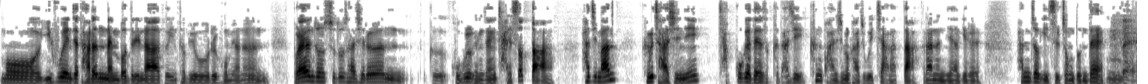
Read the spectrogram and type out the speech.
뭐 이후에 이제 다른 멤버들이나 그 인터뷰를 보면은 브라이언 존스도 사실은 그 곡을 굉장히 잘 썼다. 하지만 그 자신이 작곡에 대해서 그다지 큰 관심을 가지고 있지 않았다라는 이야기를 한 적이 있을 정도인데 네.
